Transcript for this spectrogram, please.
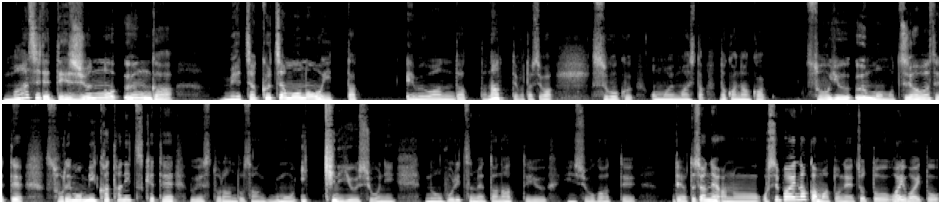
マジで出順の運がめちゃくちゃものを言った m 1だったなって私はすごく思いました。だからなんかそういう運も持ち合わせてそれも味方につけてウエストランドさんもう一気に優勝に上り詰めたなっていう印象があって。で私はねあのお芝居仲間とねちょっとワイワイと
